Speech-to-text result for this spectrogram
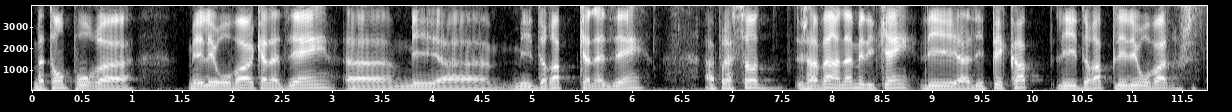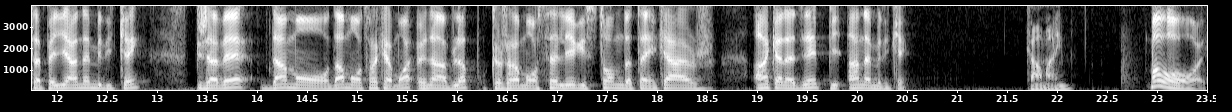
mettons, pour euh, mes layovers canadiens, euh, mes, euh, mes drops canadiens. Après ça, j'avais en américain les, euh, les pick-up, les drops, les layovers, c'était payé en américain. Puis j'avais dans mon, dans mon truck à moi une enveloppe que je ramassais les ristournes de tankage en canadien puis en américain. Quand même. Bon, ouais.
